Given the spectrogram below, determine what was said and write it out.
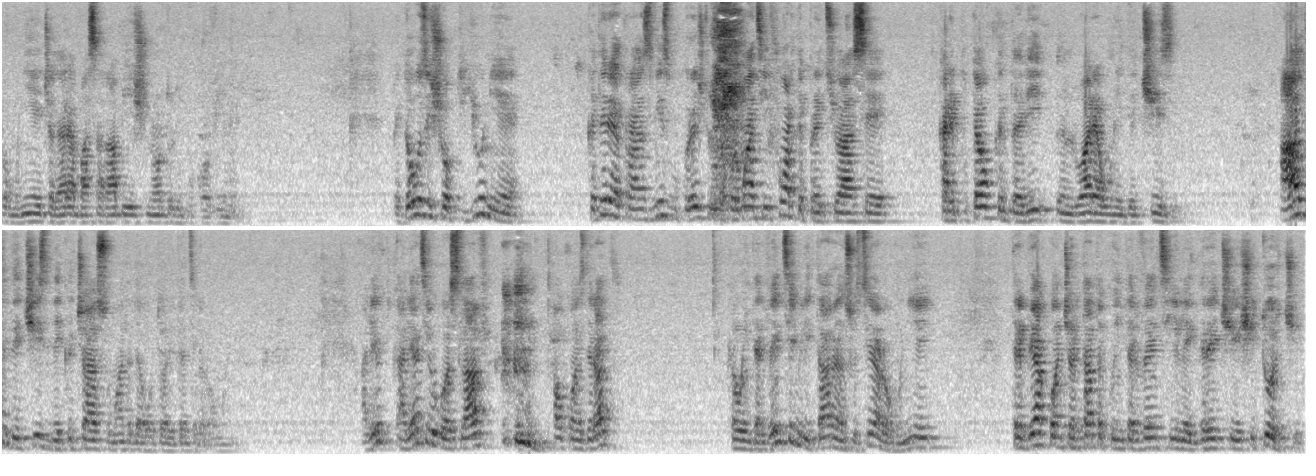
României cedarea Basarabiei și nordului Bucovinei. Pe 28 iunie, căderea a transmis Bucureștiului informații foarte prețioase care puteau cântări în luarea unei decizii. Alte decizii decât cea asumată de autoritățile române. Aliații iugoslavi au considerat că o intervenție militară în susținerea României trebuia concertată cu intervențiile Greciei și Turcii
